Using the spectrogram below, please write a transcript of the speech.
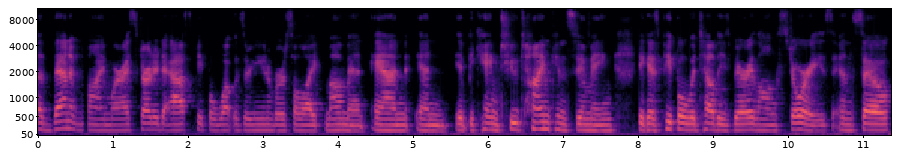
event of mine where I started to ask people what was their universal life moment and and it became too time consuming because people would tell these very long stories and so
